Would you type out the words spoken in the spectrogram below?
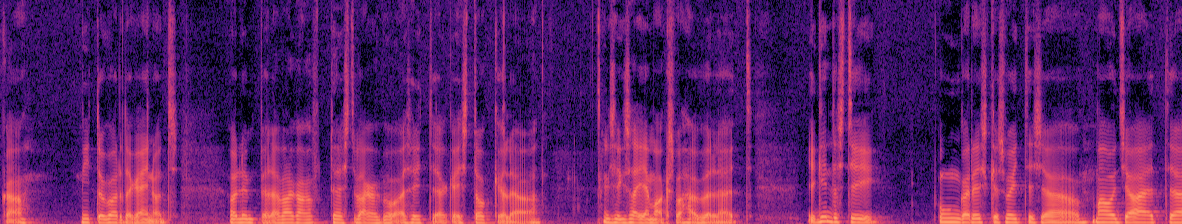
ka mitu korda käinud olümpiale, väga, tõesti väga kõva sõitja, käis Tokyol ja isegi sai emaks vahepeal, et ja kindlasti Ungaris, kes võitis ja Maud Jaed ja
